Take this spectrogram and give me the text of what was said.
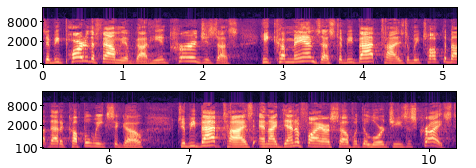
To be part of the family of God, He encourages us, He commands us to be baptized. And we talked about that a couple weeks ago to be baptized and identify ourselves with the Lord Jesus Christ.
